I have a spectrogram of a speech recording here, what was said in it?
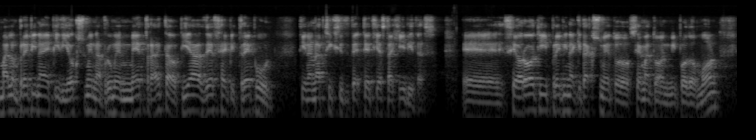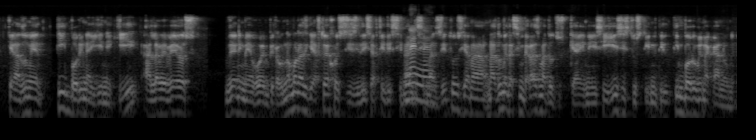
μάλλον πρέπει να επιδιώξουμε να βρούμε μέτρα τα οποία δεν θα επιτρέπουν την ανάπτυξη τέτοιας ταχύτητας. Ε, θεωρώ ότι πρέπει να κοιτάξουμε το θέμα των υποδομών και να δούμε τι μπορεί να γίνει εκεί, αλλά βεβαίως δεν είμαι εγώ εμπειρογνώμονας, γι' αυτό έχω συζητήσει αυτή τη συνάντηση ναι, ναι. μαζί τους για να, να δούμε τα συμπεράσματα τους, ποια είναι, οι εισηγήσεις τους, τι, τι, μπορούμε να κάνουμε.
